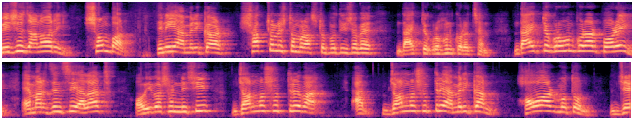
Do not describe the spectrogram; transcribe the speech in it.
বিশে জানুয়ারি সোমবার তিনি আমেরিকার সাতচল্লিশতম রাষ্ট্রপতি হিসেবে দায়িত্ব গ্রহণ করেছেন। দায়িত্ব গ্রহণ করার পরেই এমার্জেন্সি অ্যালার্ট, অভিবাসন নীতি, জন্মসূত্রে বা জন্মসূত্রে আমেরিকান হওয়ার মতন যে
